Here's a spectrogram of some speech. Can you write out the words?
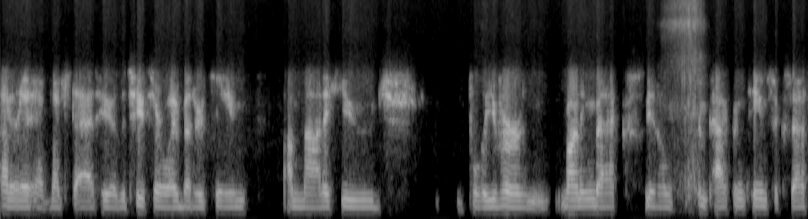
I don't really have much to add here. The Chiefs are a way better team. I'm not a huge believer in running backs, you know, impacting team success.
